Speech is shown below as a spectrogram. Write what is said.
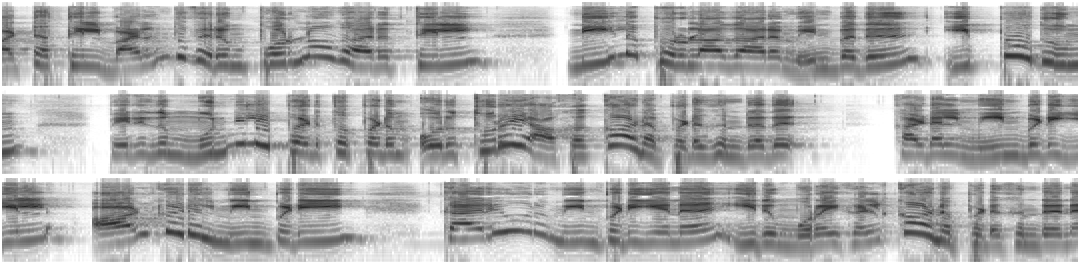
மட்டத்தில் வளர்ந்து வரும் பொருளாதாரத்தில் நீல பொருளாதாரம் என்பது இப்போதும் பெரிதும் முன்னிலைப்படுத்தப்படும் ஒரு துறையாக காணப்படுகின்றது. கடல் மீன்பிடியில் ஆழ்கடல் மீன்பிடி கரையோர மீன்பிடி என இரு முறைகள் காணப்படுகின்றன.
